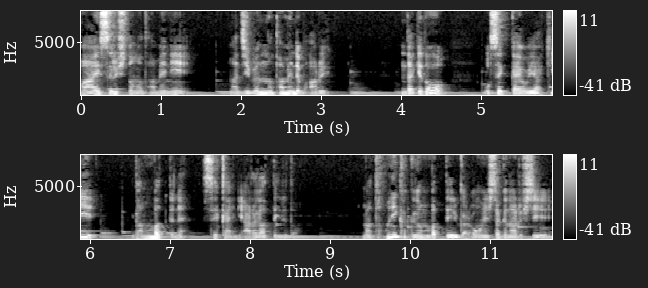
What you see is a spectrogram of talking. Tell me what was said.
まあ、愛する人のために、まあ、自分のためでもある。んだけどおせっかいを焼き頑張ってね世界に抗っていると、まあ、とにかく頑張っているから応援したくなるし、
